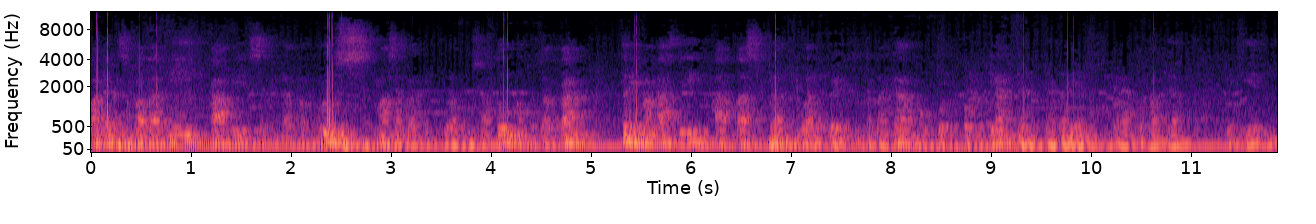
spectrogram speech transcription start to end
pada kesempatan ini kami segenap pengurus masa bakti 21 mengucapkan terima kasih atas bantuan baik itu tenaga maupun pemikiran dan dana yang diberikan kepada PGRI.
